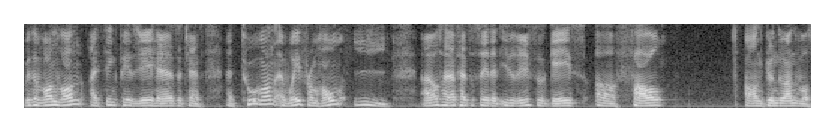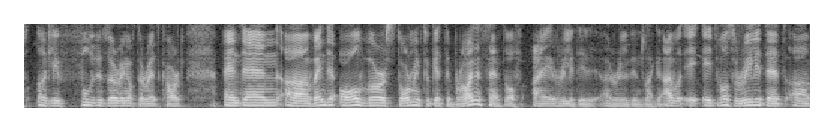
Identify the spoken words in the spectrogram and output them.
With a 1-1, I think PSG has a chance. A 2-1 away from home, I also have, have to say that Idrissa Gueye's uh, foul on Gundogan was ugly, fully deserving of the red card. And then uh, when they all were storming to get De Bruyne sent off, I really did. I really didn't like it. I it, it was really that uh,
